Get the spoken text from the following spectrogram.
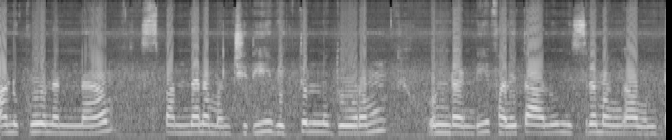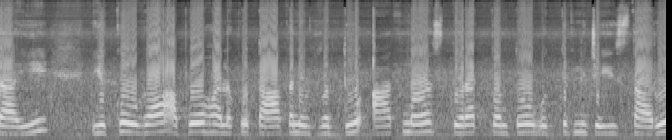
అనుకూలన్న స్పందన మంచిది. వ్యక్తులను దూరం ఉండండి. ఫలితాలు మిశ్రమంగా ఉంటాయి. ఎక్కువగా అపోహలకు తాకనివ్వద్దు. ఆత్మ స్థిరత్వంతో ఒత్తిడిని చేయిస్తారు.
